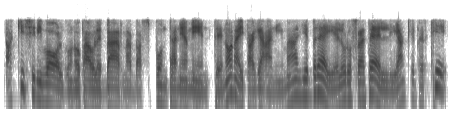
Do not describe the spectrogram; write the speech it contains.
a chi si rivolgono Paolo e Barnaba spontaneamente? Non ai pagani, ma agli ebrei, ai loro fratelli, anche perché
